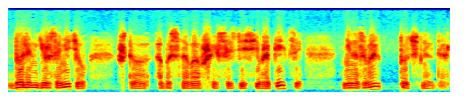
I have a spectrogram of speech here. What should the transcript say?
Долингер заметил, что обосновавшиеся здесь европейцы не называют точных дат.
